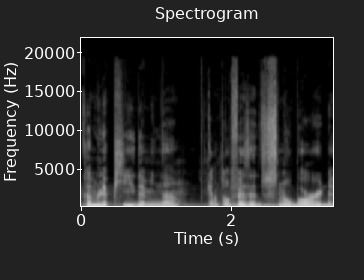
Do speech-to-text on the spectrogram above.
comme le pied dominant quand on faisait du snowboard.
